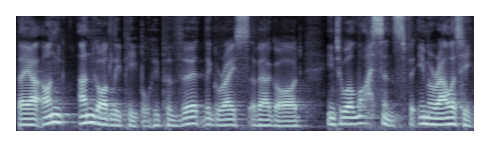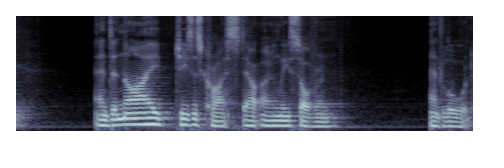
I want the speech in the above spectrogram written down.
They are un- ungodly people who pervert the grace of our God into a license for immorality and deny Jesus Christ, our only sovereign and Lord.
